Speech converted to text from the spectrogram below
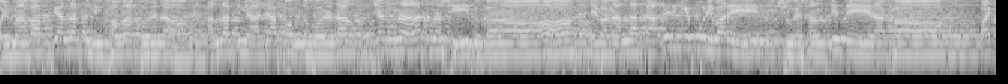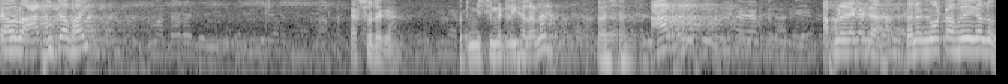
ওই মা বাপকে আল্লাহ তুমি ক্ষমা করে দাও। আল্লাহ তুমি আজাব বন্ধ করে দাও। জান্নাত নসিব করো। এবং আল্লাহ তাদেরকে পরিবারে সুখে শান্তিতে রাখো। কয়টা হলো? আর দুটা ভাই? একশো টাকা। তুমি সিমেন্ট লিখালা না? আচ্ছা। আর আপনার একটা, তাহলে নটা হয়ে গেল।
